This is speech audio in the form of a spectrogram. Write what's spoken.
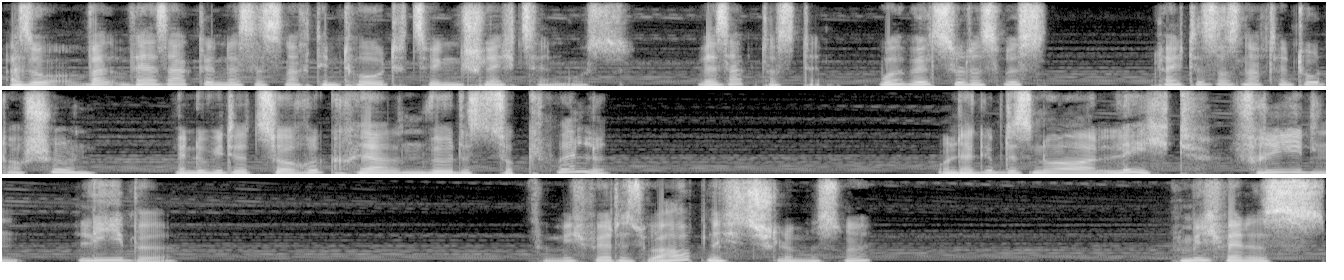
Also, wer sagt denn, dass es nach dem Tod zwingend schlecht sein muss? Wer sagt das denn? Woher willst du das wissen? Vielleicht ist es nach dem Tod auch schön, wenn du wieder zurückkehren würdest zur Quelle. Und da gibt es nur Licht, Frieden, Liebe, für mich wäre das überhaupt nichts Schlimmes, ne? Für mich wäre das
